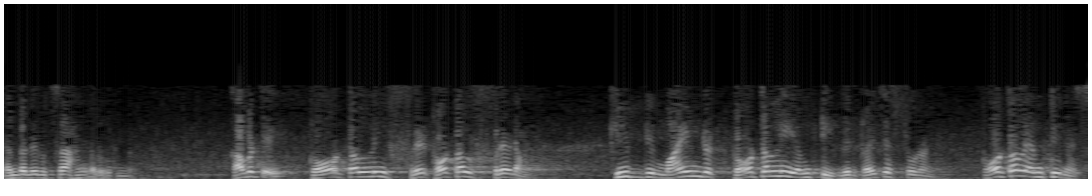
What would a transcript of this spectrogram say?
ఎంత నిరుత్సాహం కలుగుతుంది. కాబట్టి totally free total freedom. Keep the mind totally empty మీరు ట్రై చేసి చూడండి. Total emptiness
